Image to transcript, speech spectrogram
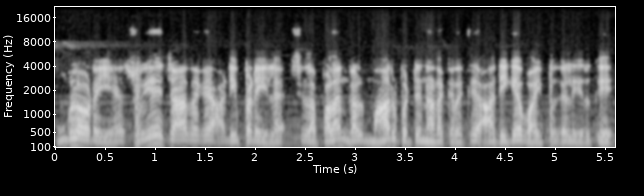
உங்களுடைய சுய ஜாதக அடிப்படையில் சில பலன்கள் மாறுபட்டு நடக்கிறதுக்கு அதிக வாய்ப்புகள் இருக்கு.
